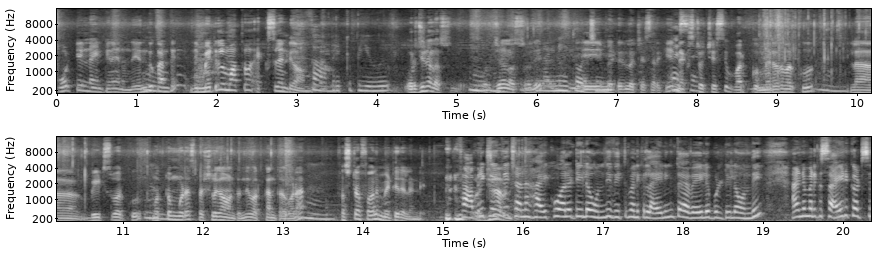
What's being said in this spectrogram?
ఫోర్టీన్ నైన్టీ నైన్ ఉంది. ఎందుకంటే ఇది మెటీరియల్ మాత్రం ఎక్సలెంట్గా ఉంది. ఫ్యాబ్రిక్ ప్యూర్ ఒరిజినల్ వస్తుంది. ఒరిజినల్ వస్తుంది. ఈ మెటీరియల్ వచ్చేసరికి నెక్స్ట్ వచ్చేసి వర్క్ మిర్రర్ వర్క్ ఇలా బీట్స్ వర్క్ మొత్తం కూడా స్పెషల్గా ఉంటుంది వర్క్ అంతా కూడా. ఫస్ట్ ఆఫ్ ఆల్ మెటీరియల్ అండి. ఫ్యాబ్రిక్ అయితే చాలా హై క్వాలిటీలో ఉంది. విత్ మనకి లైనింగ్తో అవైలబిలిటీలో ఉంది. అండ్ మనకి సైడ్ కట్స్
